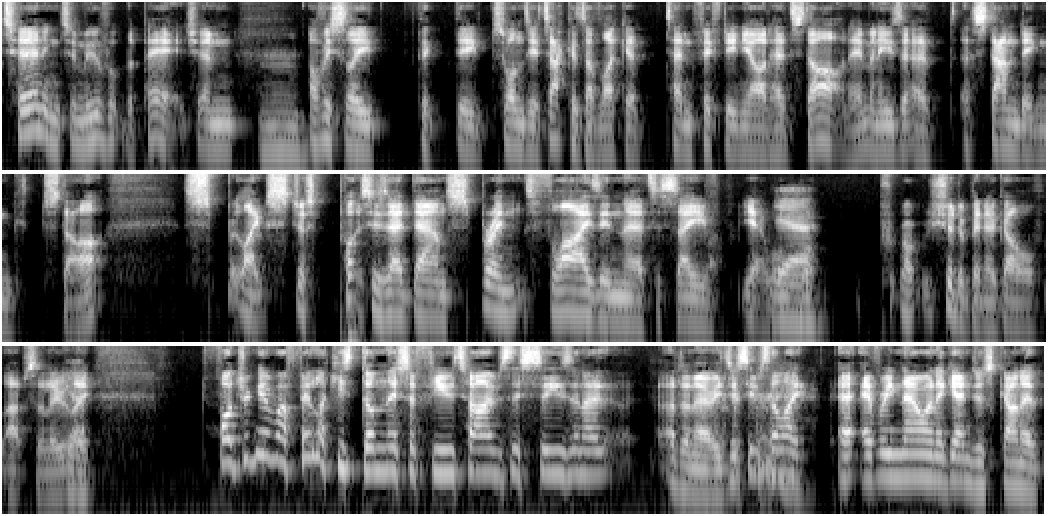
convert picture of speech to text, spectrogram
turning to move up the pitch, and mm. obviously the, the Swansea attackers have like a 10, 15 yard head start on him, and he's at a, a standing start. Sp- like just puts his head down, sprints, flies in there to save. Yeah, what, yeah. What should have been a goal, absolutely. Foderingham, I feel like he's done this a few times this season. I, I don't know. He just seems to like every now and again just kind of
